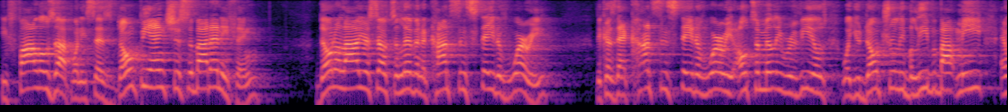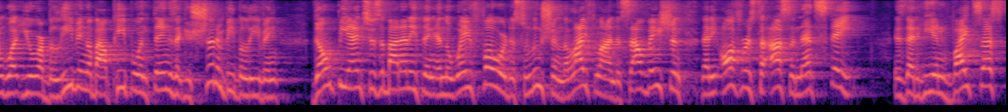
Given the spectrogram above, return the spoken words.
he follows up when he says, Don't be anxious about anything. Don't allow yourself to live in a constant state of worry because that constant state of worry ultimately reveals what you don't truly believe about me and what you are believing about people and things that you shouldn't be believing. Don't be anxious about anything. And the way forward, the solution, the lifeline, the salvation that he offers to us in that state is that he invites us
